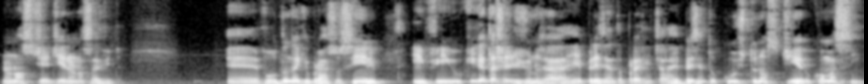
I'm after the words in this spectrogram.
no nosso dia a dia, na nossa vida. É, voltando aqui para o raciocínio, enfim, o que, que a taxa de juros ela representa para a gente? Ela representa o custo do nosso dinheiro. Como assim?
